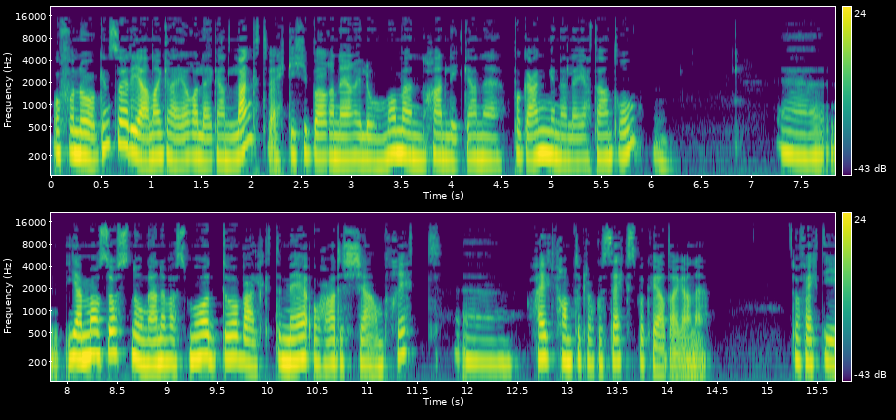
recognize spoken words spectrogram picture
Og for noen så er det gjerne greier å legge den langt vekk, ikke bare ned i lomma, men ha den liggende på gangen eller i et annet rom. Mm. Eh, hjemme hos oss når ungene var små, da valgte vi å ha det skjermfritt eh, helt fram til klokka seks på hverdagene. Da fikk de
